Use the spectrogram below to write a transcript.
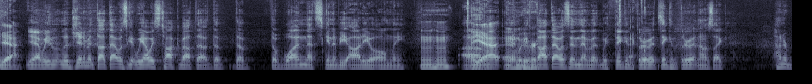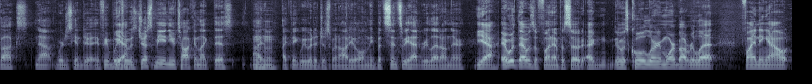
Yeah. Yeah, we legitimate thought that was good. We always talk about the the the the one that's going to be audio only. Yeah. and, And, we, we were, thought that was in there, but we thinking through it, thinking through it, and I was like, hundred bucks. Now we're just gonna do it. If, it, Yeah. Mm-hmm. it was just me and you talking like this, I I think we would have just went audio only. But since we had roulette on there, yeah, it was that was a fun episode. I, it was cool learning more about roulette, finding out,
